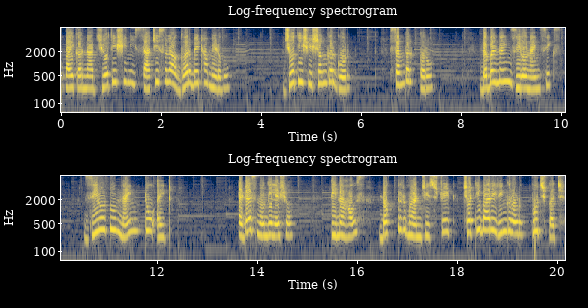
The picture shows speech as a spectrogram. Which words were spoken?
ઉપાય કરનાર જ્યોતિષીની સાચી સલાહ ઘર બેઠા મેળવો. જ્યોતિષી શંકર ગોર, સંપર્ક કરો. Double nine zero nine six zero two nine two eight address નોંધી લેશો. Tina house, doctor Bhanji street, છઠ્ઠી બારી રિંગ રોડ, ભુજ કચ્છ.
